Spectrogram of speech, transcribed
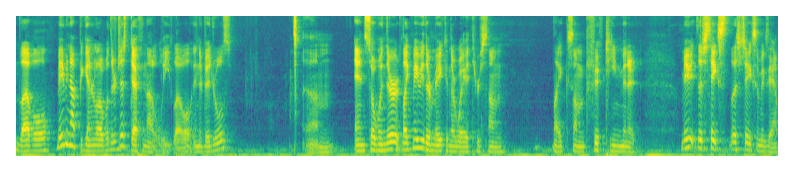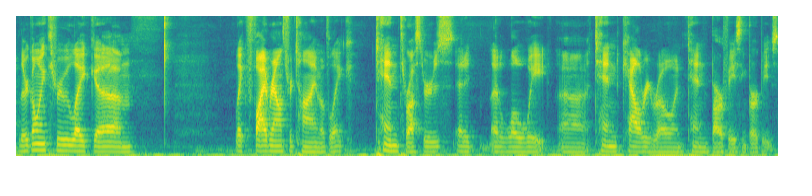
level, maybe not beginner level, they're just definitely not elite level individuals. Um, and so when they're like maybe they're making their way through some like some 15 minute maybe let's take let's take some example they're going through like um, like five rounds for time of like 10 thrusters at a, at a low weight uh, 10 calorie row and 10 bar facing burpees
